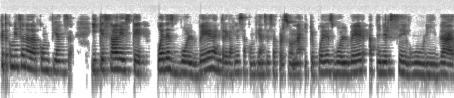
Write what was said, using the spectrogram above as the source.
que te comienzan a dar confianza y que sabes que puedes volver a entregarle esa confianza a esa persona y que puedes volver a tener seguridad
